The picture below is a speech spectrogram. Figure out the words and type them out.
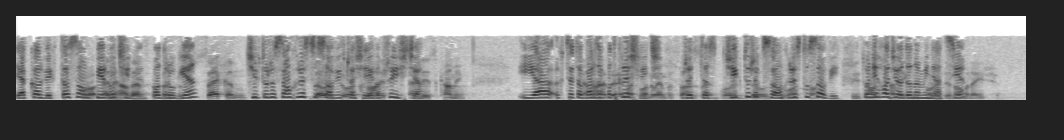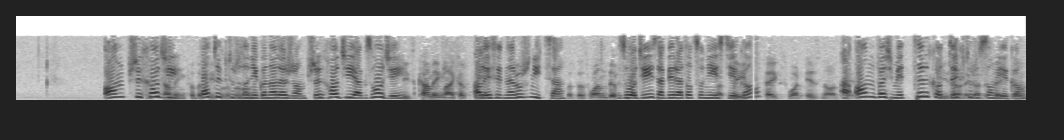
Jakkolwiek, to są pierwociny. Po drugie, ci, którzy są Chrystusowi w czasie Jego przyjścia. I ja chcę to bardzo podkreślić, że to ci, którzy są Chrystusowi, tu nie chodzi o denominację. On przychodzi po tych, którzy do Niego należą. Przychodzi jak złodziej, ale jest jedna różnica. Złodziej zabiera to, co nie jest Jego, a On weźmie tylko tych, którzy są Jego.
